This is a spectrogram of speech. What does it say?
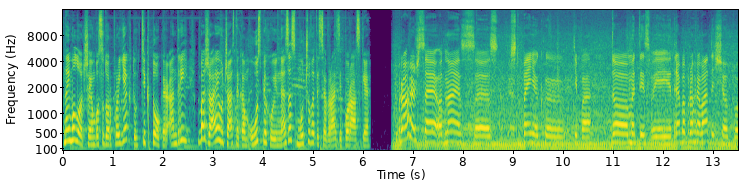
Наймолодший амбасадор проєкту, тіктокер Андрій, бажає учасникам успіху і не засмучуватися в разі поразки. Програш це одна з е, ступеньок, е, типа, до мети своєї. Треба програвати, щоб е,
